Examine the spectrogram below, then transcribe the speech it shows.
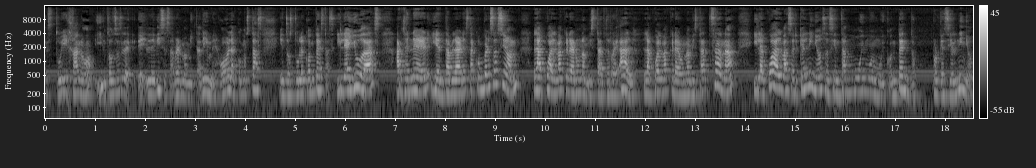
es tu hija, ¿no? Y entonces eh, le, dices, a ver, mamita, dime, hola, ¿cómo estás? Y entonces tú le contestas y le ayudas a tener y entablar esta conversación, la cual va a crear una amistad real, la cual va a crear una amistad sana y la cual va a hacer que el niño se sienta muy, muy, muy contento. Porque si el niño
